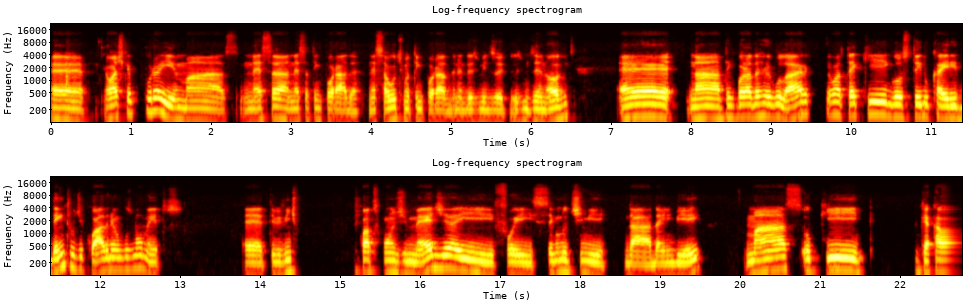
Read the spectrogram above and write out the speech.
É, eu acho que é por aí, mas nessa, nessa temporada, nessa última temporada, né, 2018-2019, é, na temporada regular, eu até que gostei do Kairi dentro de quadra em alguns momentos é, teve 24 pontos de média e foi segundo time da, da NBA, mas o que, o que acabou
